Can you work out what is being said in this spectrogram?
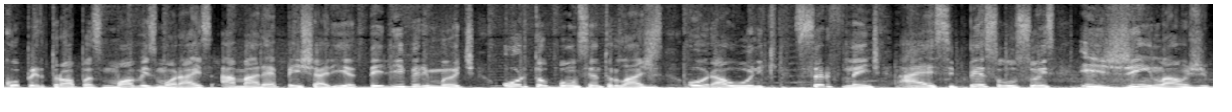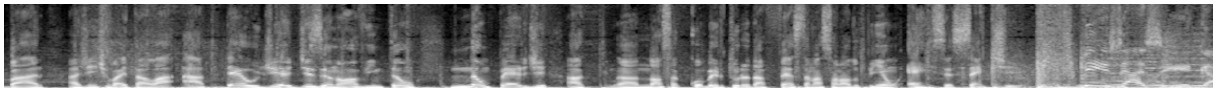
Cooper Tropas, Móveis Morais, Amaré Peixaria, Delivery Munch, Ortobon Centro Lages, Oral Unique, Surfland, ASP Soluções e Gin Lounge Bar. A gente vai estar lá até o dia 19, então não perde a, a nossa cobertura da Festa Nacional do Pinhão RC7. Bija a Dica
